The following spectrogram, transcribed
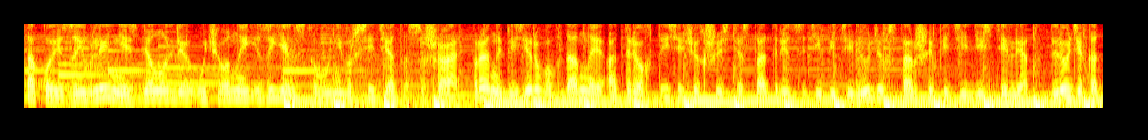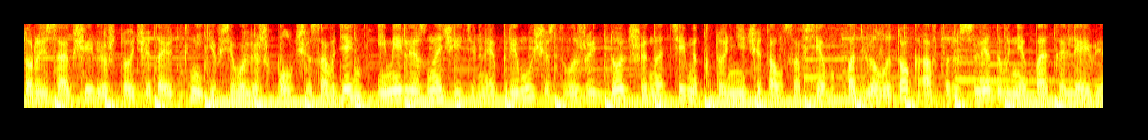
Такое заявление сделали ученые из Ельского университета США, проанализировав данные о 3635 людях старше 50 лет. Люди, которые сообщили, что читают книги всего лишь полчаса в день, имели значительное преимущество жить дольше над теми, кто не читал совсем, подвел итог автор исследования Бека Леви.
